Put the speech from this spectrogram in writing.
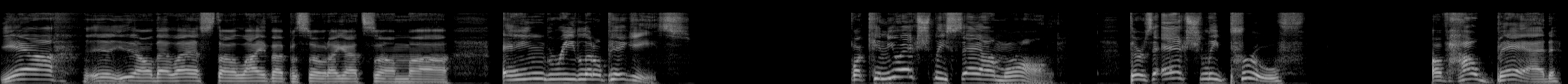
Yeah, you know, that last uh, live episode, I got some uh, angry little piggies but can you actually say I'm wrong? There's actually proof of how bad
